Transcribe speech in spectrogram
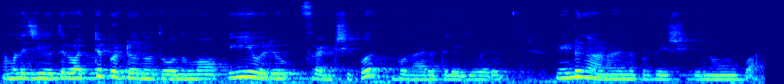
നമ്മൾ ജീവിതത്തിൽ ഒറ്റപ്പെട്ടു എന്ന് തോന്നുമ്പോൾ ഈ ഒരു ഫ്രണ്ട്ഷിപ്പ് ഉപകാരത്തിലേക്ക് വരും. വീണ്ടും കാണാമെന്ന് പ്രതീക്ഷിക്കുന്നു. ബൈ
